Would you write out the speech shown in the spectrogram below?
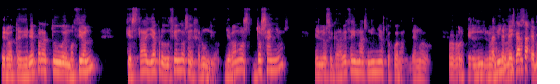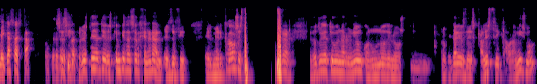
Pero te diré para tu emoción que está ya produciéndose en gerundio. Llevamos dos años en los que cada vez hay más niños que juegan de nuevo. Porque en, mi casa, en mi casa está. Sí, sí, pero es que, es que empieza a ser general. Es decir, el mercado se está el otro día tuve una reunión con uno de los mm, propietarios de Scalestric ahora mismo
